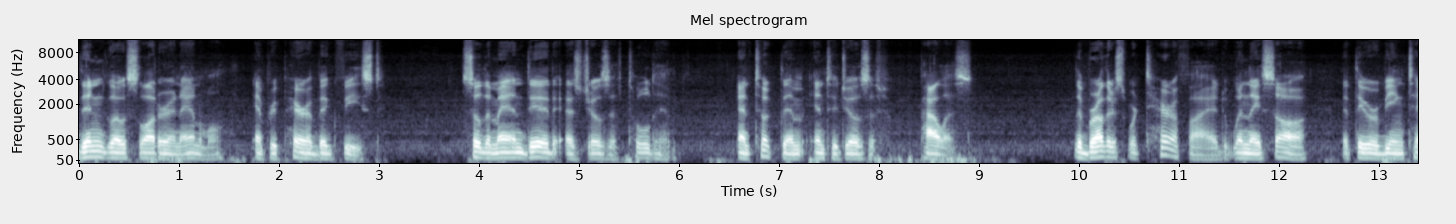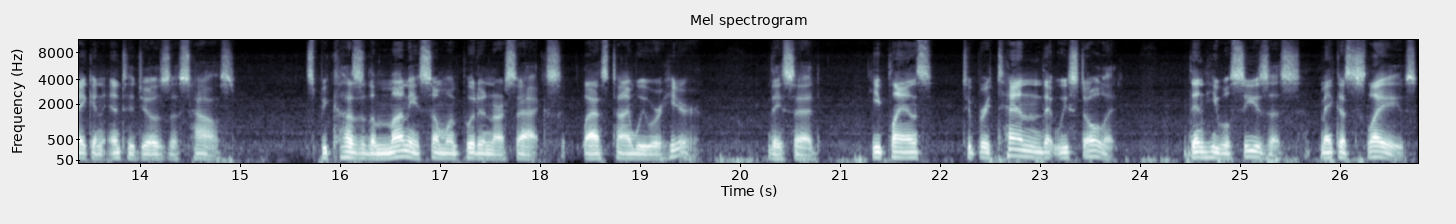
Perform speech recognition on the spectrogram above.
then go slaughter an animal and prepare a big feast. So the man did as Joseph told him, and took them into Joseph's palace. The brothers were terrified when they saw that they were being taken into Joseph's house. It's because of the money someone put in our sacks last time we were here, they said. He plans to pretend that we stole it. Then he will seize us, make us slaves,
